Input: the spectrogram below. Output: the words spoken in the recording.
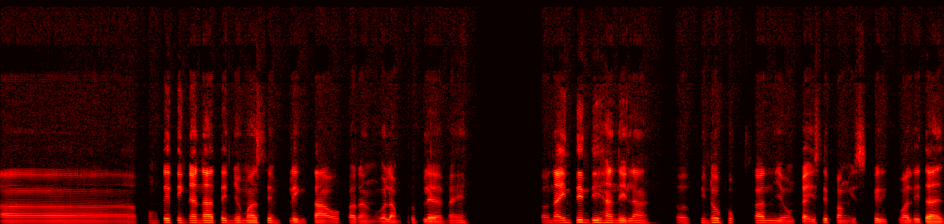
Ah, kung titingnan natin yung mga simpleng tao, parang walang problema eh. So, naintindihan nila. So, binubuksan yung kaisipang espiritualidad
